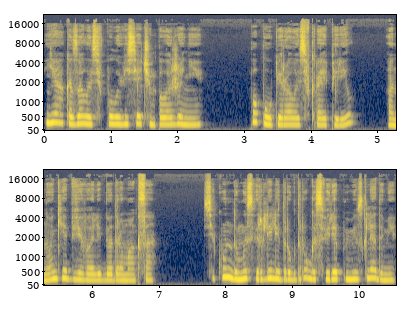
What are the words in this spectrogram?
Я оказалась в полувисячем положении. Попа упиралась в край перил, а ноги обвивали бедра Макса. Секунду мы сверлили друг друга свирепыми взглядами,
